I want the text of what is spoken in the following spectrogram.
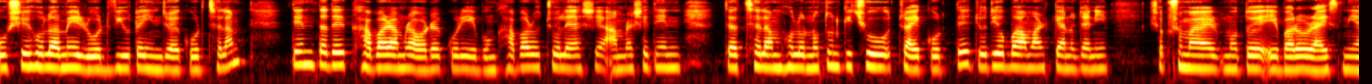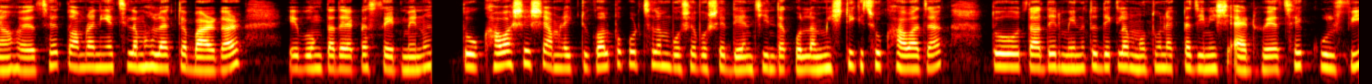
বসে হলো আমি রোড ভিউটা এনজয় করছিলাম। দেন তাদের খাবার আমরা অর্ডার করি এবং খাবারও চলে আসে। আমরা সেদিন চাচ্ছিলাম হলো নতুন কিছু ট্রাই করতে, যদিও বা আমার কেন জানি সবসময়ের মতো এবারও রাইস নেওয়া হয়েছে। তো আমরা নিয়েছিলাম হলো একটা বার্গার এবং তাদের একটা সেট মেনু তো খাওয়া শেষে আমরা একটু গল্প করছিলাম, বসে বসে দেন চিন্তা করলাম, মিষ্টি কিছু খাওয়া যাক। তো তাদের মেনুতে দেখলাম নতুন একটা জিনিস অ্যাড হয়েছে, কুলফি।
